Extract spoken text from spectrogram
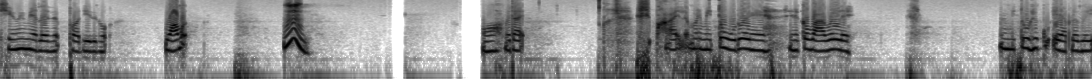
เคไม่มีอะไรพอดีในหลุมหัวมึงอืมอ๋อไม่ได้ ชิบหายแล้วไม่มีตู้ด้วยไงทีนี้ก็วาไว้เลย ไม่มีตู้ให้กูแอบเลย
